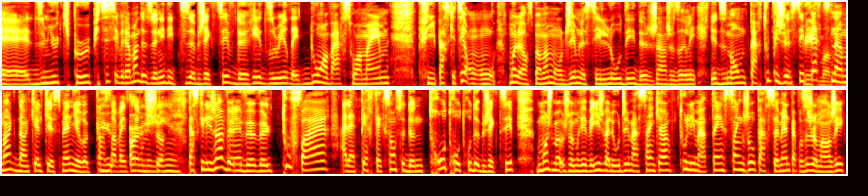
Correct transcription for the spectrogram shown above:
euh, du mieux qu'il peut. Puis tu sais, c'est vraiment de se donner des petits objectifs, de réduire, d'être doux envers soi-même. Puis parce que, tu sais, moi, là, en ce moment, mon gym, c'est loadé de gens. Je veux dire, il y a du monde partout. Puis je sais pertinemment que dans quelques semaines, il y aura plus un chat. Parce que les gens veulent, veulent, tout faire à la perfection, se donnent trop, trop, trop d'objectifs. Moi, je, me, je vais me réveiller, je vais aller au gym à 5 heures tous les matins, 5 jours par semaine. Puis après ça, je vais manger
